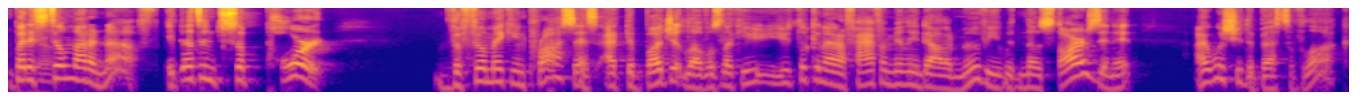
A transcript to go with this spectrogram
But it's still not enough. It doesn't support the filmmaking process at the budget levels, like you, are looking at a half a million dollar movie with no stars in it. I wish you the best of luck.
